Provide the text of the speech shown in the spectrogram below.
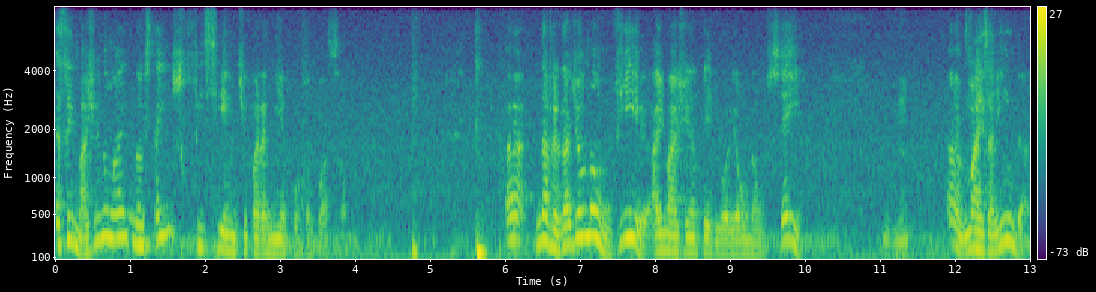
essa imagem não, é, não está insuficiente para a minha contemplação. Ah, na verdade, eu não vi a imagem anterior, eu não sei. Uhum. Ah, mais ainda,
